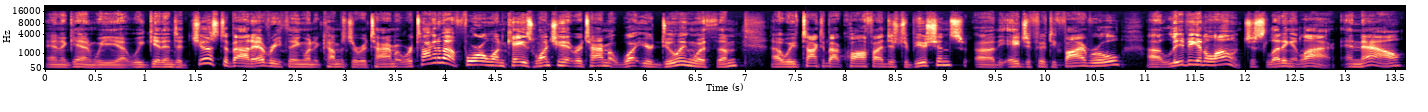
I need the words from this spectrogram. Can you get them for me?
And again, we uh, we get into just about everything when it comes to retirement. We're talking about 401ks. Once you hit retirement, what you're doing with them. Uh, we've talked about qualified distributions, uh, the age of 55 rule, uh, leaving it alone, just letting it lie. And now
